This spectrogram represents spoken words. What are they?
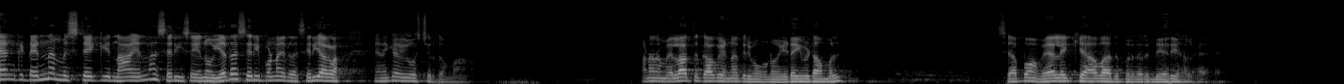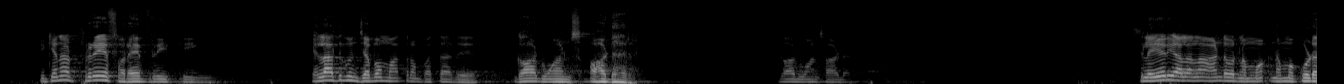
என்கிட்ட என்ன மிஸ்டேக்கு நான் என்ன சரி செய்யணும் எதை சரி பண்ணால் இதில் சரியாகலாம் எனக்கே யோசிச்சிருக்கேம்மா. ஆனால் நம்ம எல்லாத்துக்காகவும் என்ன தெரியுமா பண்ணுவோம்? இடைவிடாமல் சேப்பம் வேலைக்கு ஆகாது பிரதர் இந்த ஏரியாவில் you cannot pray for everything எல்லாத்துக்கும் ஜெபம் மாத்திரம் பத்தாது. God wants order God wants order சில ஏரியாலலாம் ஆண்டவர் நம்ம நம்ம கூட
